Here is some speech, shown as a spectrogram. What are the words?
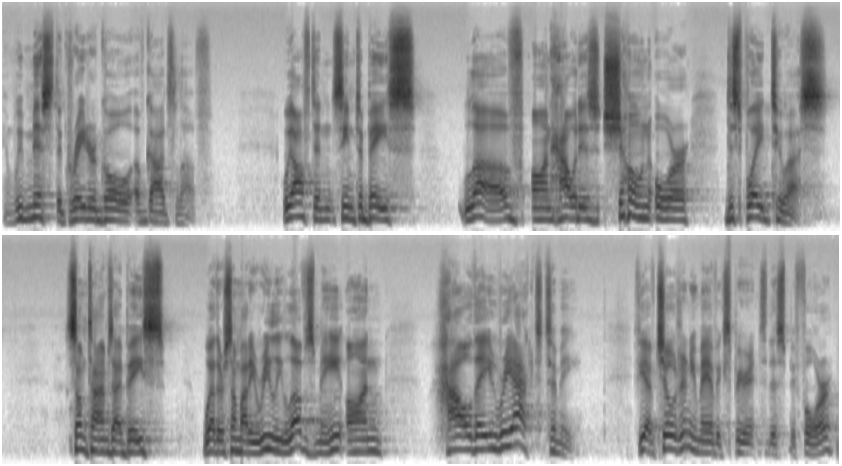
and we miss the greater goal of God's love. We often seem to base love on how it is shown or displayed to us. Sometimes I base whether somebody really loves me on how they react to me. If you have children, you may have experienced this before,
